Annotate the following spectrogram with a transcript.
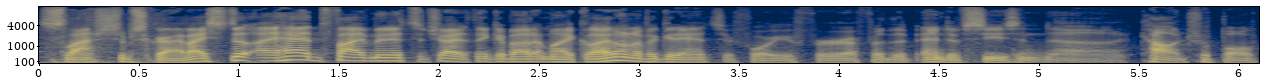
slash subscribe. I still I had five minutes to try to think about it, Michael. I don't have a good answer for you for uh, for the end of season uh, college football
